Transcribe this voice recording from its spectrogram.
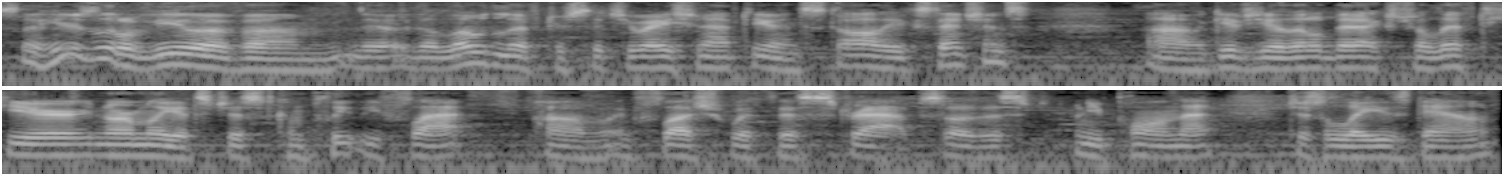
So here's a little view of um, the, the load lifter situation after you install the extensions. Um, it gives you a little bit extra lift here. Normally it's just completely flat um, and flush with this strap. So this, when you pull on that, just lays down.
